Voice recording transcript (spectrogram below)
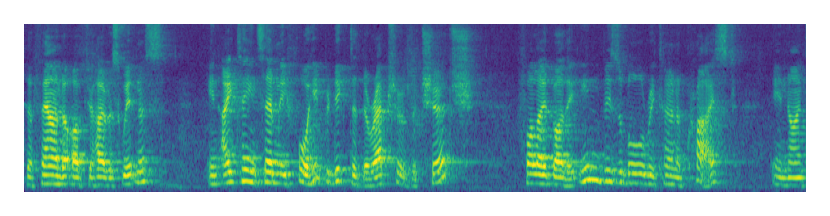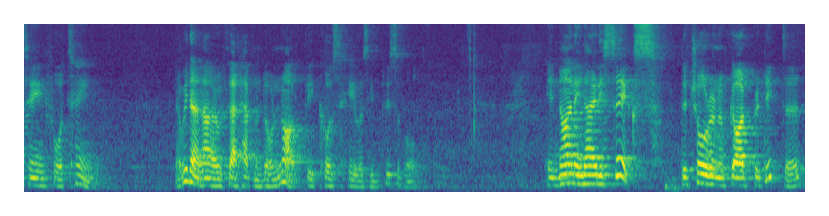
the founder of Jehovah's Witness, in 1874 he predicted the rapture of the church, followed by the invisible return of Christ in 1914. Now we don't know if that happened or not because he was invisible. In 1986, the children of God predicted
